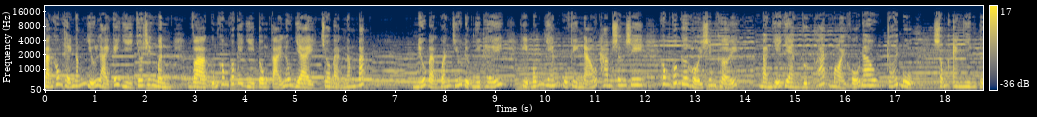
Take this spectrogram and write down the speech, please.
bạn không thể nắm giữ lại cái gì cho riêng mình và cũng không có cái gì tồn tại lâu dài cho bạn nắm bắt Nếu bạn quán chiếu được như thế, thì bóng dáng của phiền não tham sân si không có cơ hội sinh khởi. Bạn dễ dàng vượt thoát mọi khổ đau, trói buộc, sống an nhiên tự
